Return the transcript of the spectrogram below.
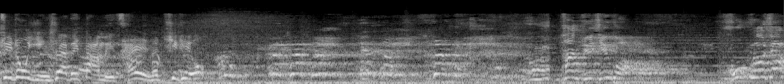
最终尹帅被大美残忍的 TKO。判决结果，红袍上。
